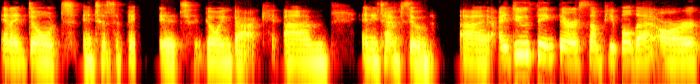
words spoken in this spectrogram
and I don't anticipate it going back um, anytime soon. Uh, I do think there are some people that are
